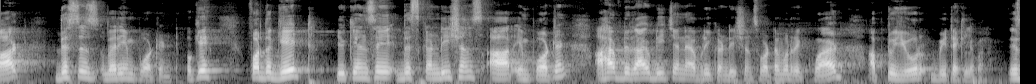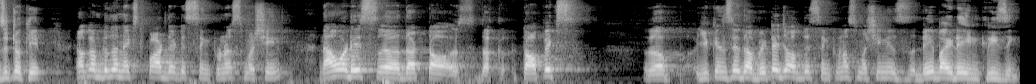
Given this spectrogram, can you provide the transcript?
part this is very important. Okay. For the gate you can say these conditions are important. I have derived each and every conditions whatever required up to your BTech level. Is it okay? Now come to the next part that is synchronous machine. Nowadays uh, the, to the topics the you can say the weightage of this synchronous machine is day by day increasing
